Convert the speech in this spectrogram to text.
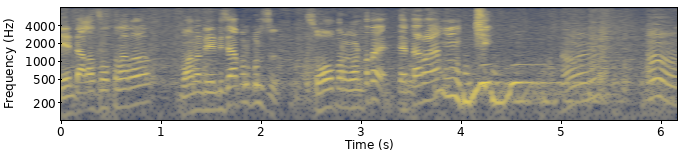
ఏంటి అలా చూస్తున్నారు? మొన్న ఎండి చేపల పులుసు. సూపర్గా ఉంటది. తింటారా? ఛీ. ఆ, ఆ.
